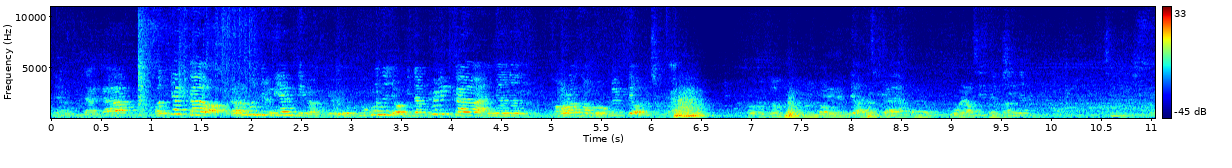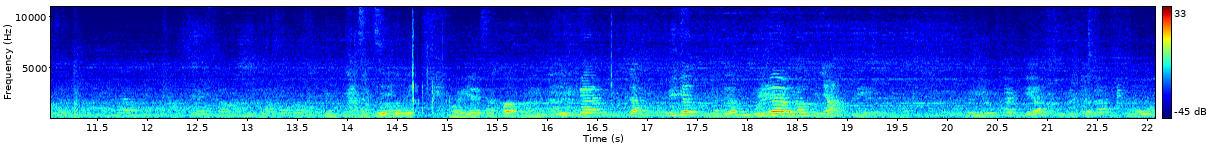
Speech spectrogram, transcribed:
네, 여기다가 어떻게 할까요? 여러분들 위한 대로 할게요. 요- 요거는 여기다 뿌릴까요? 아니면은 덜어서 먹을 때 얹을까요? 덜어서 먹을 때 지금 거기에서. 그러니까 자 의견 주세요. 올려요 그럼 그냥. 그럼 이렇게 할게요. 여기다가 뭐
